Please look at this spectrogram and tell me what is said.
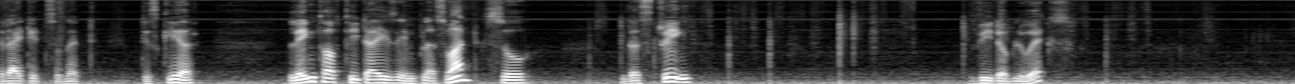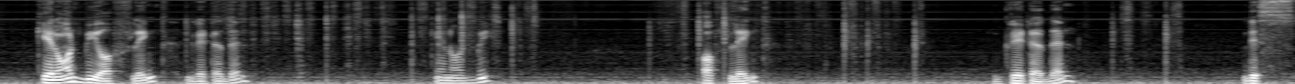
write it so that it is clear length of theta is m plus 1. So, the string v w x cannot be of length greater than cannot be of length greater than this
